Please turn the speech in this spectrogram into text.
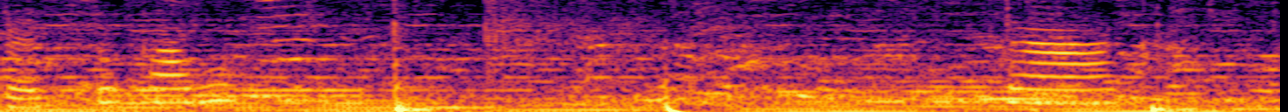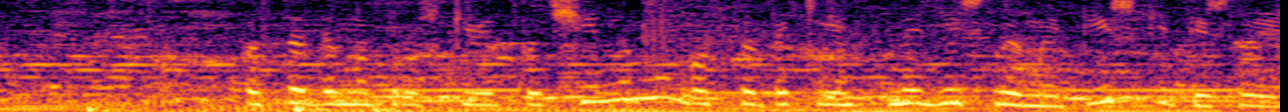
Капсули каву. Так. Посидимо трошки відпочинемо, бо все-таки не дійшли ми пішки, пішли,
